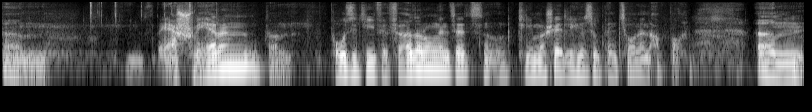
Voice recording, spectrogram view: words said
ähm, erschweren, dann positive Förderungen setzen und klimaschädliche Subventionen abbauen. Ähm,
